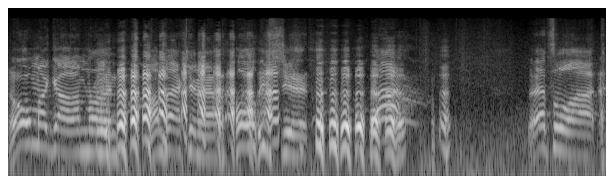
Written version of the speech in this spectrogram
Oh my god, I'm running. I'm backing out. Holy shit. That's a lot.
